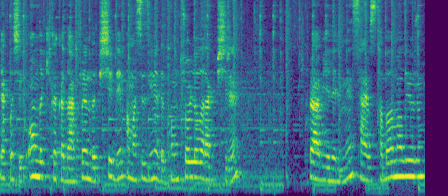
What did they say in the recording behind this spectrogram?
Yaklaşık 10 dakika kadar fırında pişirdim ama siz yine de kontrollü olarak pişirin. Kurabiyelerimi servis tabağıma alıyorum.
